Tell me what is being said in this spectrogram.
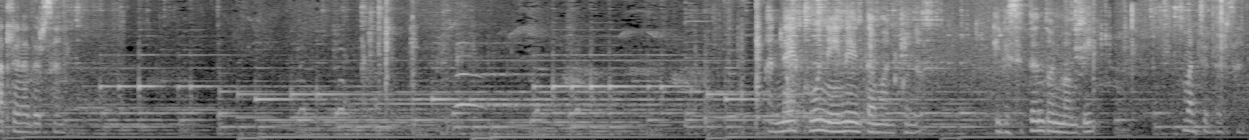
అట్లనే దర్శని అన్నయ్యకు నేనే ఇద్దాం అనుకున్నా. ఇవి సిద్ధంతో పంపి. మంచిది దర్శని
